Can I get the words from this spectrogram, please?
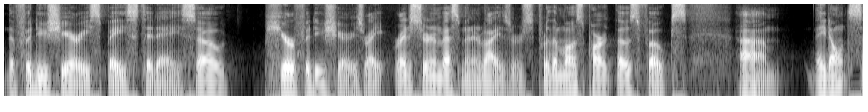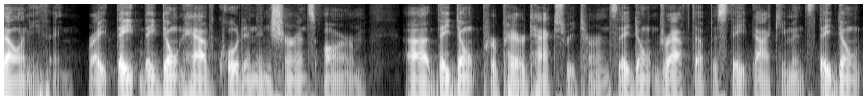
the fiduciary space today. So, pure fiduciaries, right? Registered investment advisors. For the most part, those folks, um, they don't sell anything, right? They they don't have quote an insurance arm. Uh, they don't prepare tax returns. They don't draft up estate documents. They don't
